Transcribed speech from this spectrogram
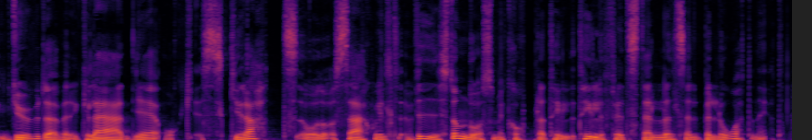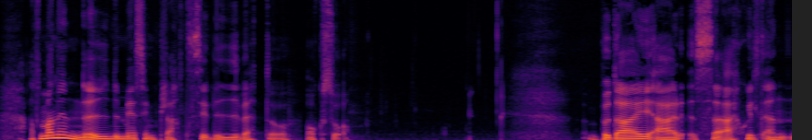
gud över glädje och skratt och då särskilt visdom då som är kopplad till tillfredsställelse eller belåtenhet. Att man är nöjd med sin plats i livet och, och så. Budai är särskilt en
